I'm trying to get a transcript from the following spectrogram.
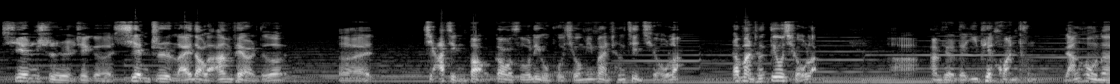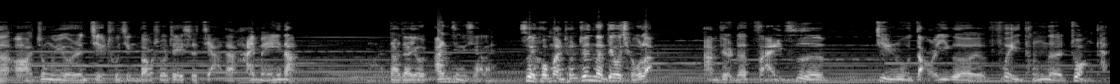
先是这个先知来到了安菲尔德，呃。假警报告诉利物浦球迷，曼城进球了，让曼城丢球了，啊，安菲尔德一片欢腾。然后呢，啊，终于有人解除警报，说这是假的，还没呢，啊，大家又安静下来。最后曼城真的丢球了，安菲尔德再次进入到一个沸腾的状态。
